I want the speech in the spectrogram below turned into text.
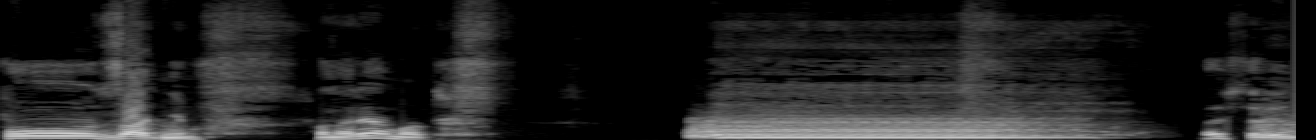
по заднім фонарям от. Бачите, він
